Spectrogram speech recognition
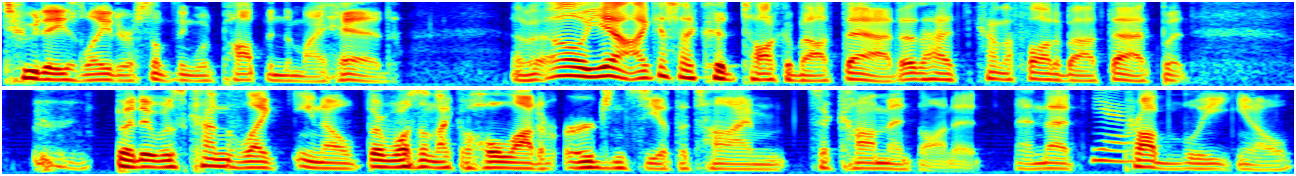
two days later, something would pop into my head. And like, oh yeah, I guess I could talk about that. I had kind of thought about that, but but it was kind of like you know there wasn't like a whole lot of urgency at the time to comment on it, and that yeah. probably you know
